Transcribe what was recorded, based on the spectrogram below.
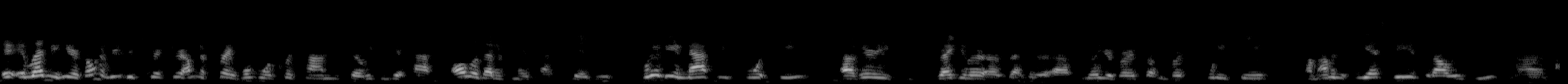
it, it, led me here, so I'm going to read this scripture. I'm going to pray one more quick time so we can get past all of that information I just gave you. We're going to be in Matthew 14, a very regular, uh, regular, uh, familiar verse, verse 22. Um, I'm in the ESV, what I always use. Uh, I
